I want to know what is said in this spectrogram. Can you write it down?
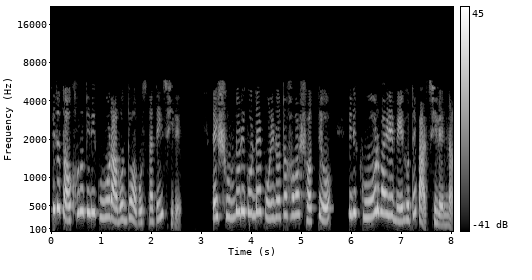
কিন্তু তখনও তিনি কুয়োর আবদ্ধ অবস্থাতেই ছিলেন। তাই সুন্দরী কন্যায় পরিণত হওয়া সত্ত্বেও তিনি কুয়োর বাইরে বের হতে পারছিলেন না।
